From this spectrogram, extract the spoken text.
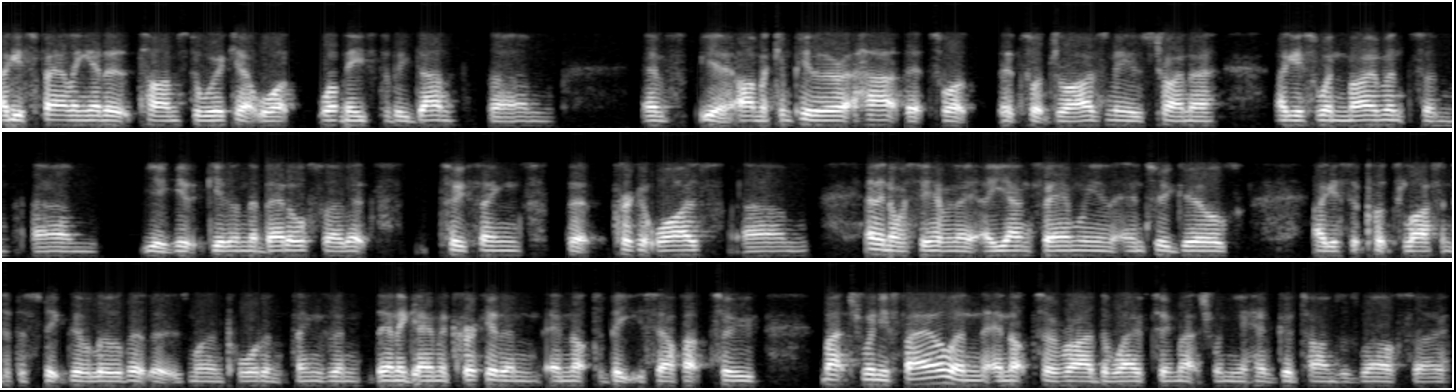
I guess failing at it at times to work out what what needs to be done. Um, and yeah, I'm a competitor at heart. That's what that's what drives me is trying to, I guess, win moments and um, yeah, get get in the battle. So that's two things that cricket wise, um, and then obviously having a, a young family and, and two girls. I guess it puts life into perspective a little bit. That there's more important things than, than a game of cricket, and, and not to beat yourself up too much when you fail, and, and not to ride the wave too much when you have good times as well. So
